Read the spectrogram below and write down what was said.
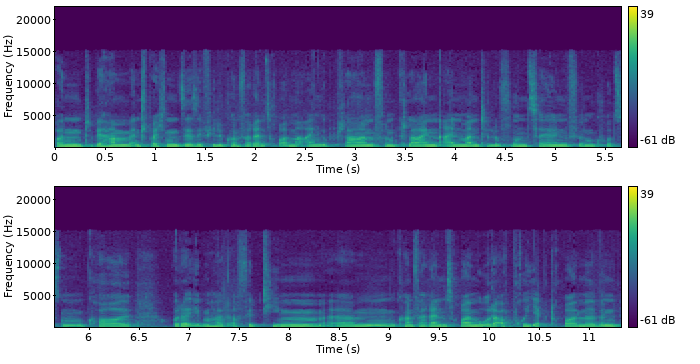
Und wir haben entsprechend sehr, sehr viele Konferenzräume eingeplant, von kleinen Ein-Mann-Telefonzellen für einen kurzen Call oder eben halt auch für Team-Konferenzräume oder auch Projekträume, wenn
